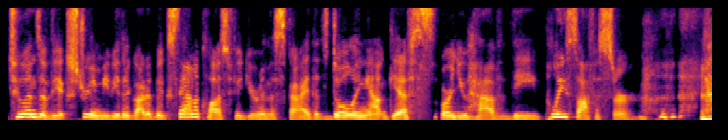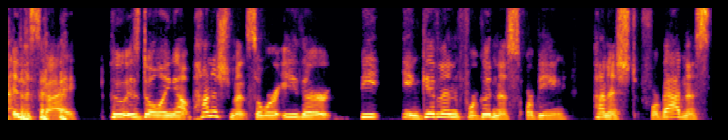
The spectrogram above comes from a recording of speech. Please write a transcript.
two ends of the extreme, you've either got a big Santa Claus figure in the sky that's doling out gifts, or you have the police officer in the sky who is doling out punishment. So we're either being given for goodness or being punished for badness.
